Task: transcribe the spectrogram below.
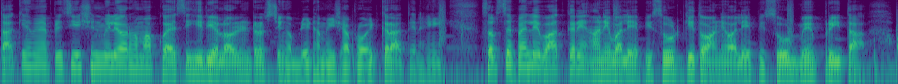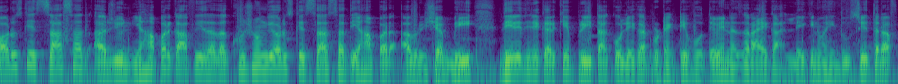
ताकि हमें अप्रिसिएशन मिले और हम आपको ऐसी ही रियल और इंटरेस्टिंग अपडेट हमेशा प्रोवाइड कराते रहें। सबसे पहले बात करें आने वाले एपिसोड की तो आने वाले एपिसोड में प्रीता और उसके साथ साथ अर्जुन। यहाँ पर काफ़ी ज़्यादा खुश होंगे और उसके साथ साथ यहाँ पर अब ऋषभ भी धीरे धीरे करके प्रीता को लेकर प्रोटेक्टिव होते हुए नज़र आएगा। लेकिन वहीं दूसरी तरफ़,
